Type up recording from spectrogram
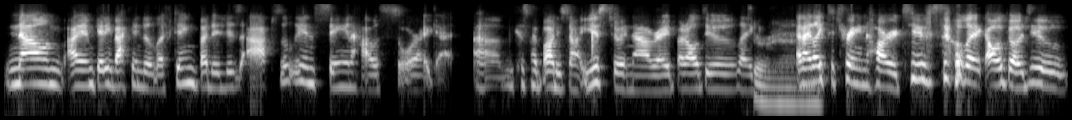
now I'm, I am getting back into lifting, but it is absolutely insane how sore I get um, because my body's not used to it now, right? But I'll do like, Sure. Yeah. and I like to train hard too. So like I'll go do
